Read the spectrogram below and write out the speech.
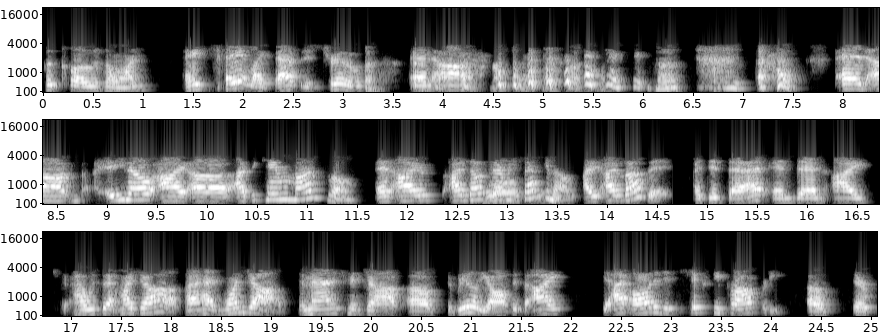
put clothes on. I hate to say it like that, but it's true. And, um, and, um, you know, I, uh, I became a Muslim and I, I loved every second of it. I, I love it. I did that and then I, I was at my job. I had one job, the management job of the realty office. I, I audited 60 properties of their,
